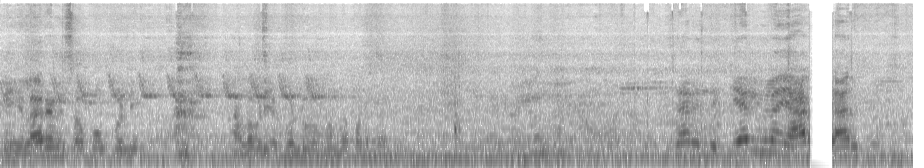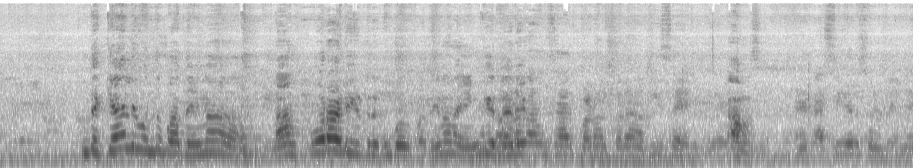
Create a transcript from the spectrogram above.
நீங்க எல்லாரும் எனக்கு சப்போர்ட் பண்ணி நல்லபடியா கொண்டு போகும் அந்த படத்தை. சார் இந்த கேள்விலாம் யார் யாருக்கு இந்த கேள்வி வந்து பாத்தீங்கன்னா நான் போராடிட்டு இருக்கும்போது பாத்தீங்கன்னா நான் எங்க நிறைய சார் படம் சார் ரிலீஸ் ஆயிருக்கு ஆமாம் சார். ரசிகர் சொல்றீங்க.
